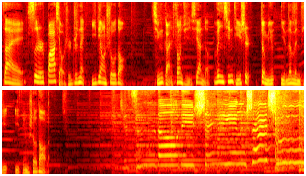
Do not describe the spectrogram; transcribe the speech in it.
在四十八小时之内，一定要收到情感双曲线的温馨提示，证明您的问题已经收到了。这次到底谁赢谁输？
